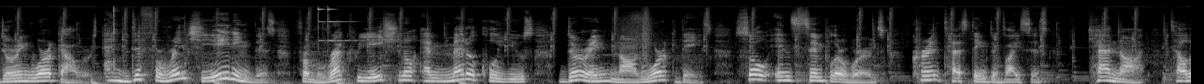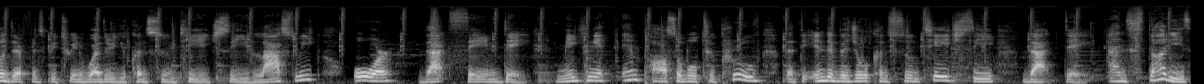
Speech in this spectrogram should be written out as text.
during work hours and differentiating this from recreational and medical use during non-work days. So in simpler words, current testing devices cannot tell the difference between whether you consumed THC last week or that same day, making it impossible to prove that the individual consumed THC that day. And studies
